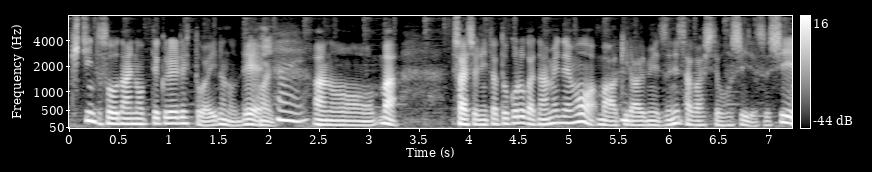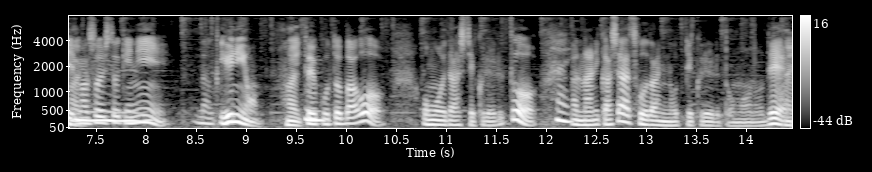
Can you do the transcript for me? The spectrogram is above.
きちんと相談に乗ってくれる人がいるので、はい、あのまあ最初に言ったところがダメでも、まあ、諦めずに探してほしいですし、はい、まあ、そういう時になんかユニオンという言葉を思い出してくれると、はい、何かしら相談に乗ってくれると思うので、は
